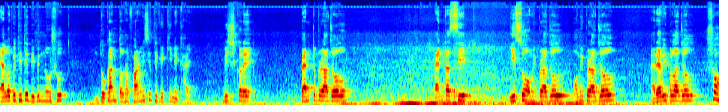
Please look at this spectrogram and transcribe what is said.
অ্যালোপ্যাথিতে বিভিন্ন ওষুধ, দোকান তথা ফার্মেসি থেকে কিনে খাই। বিশেষ করে প্যান্টোপ্রাজল, অ্যান্টাসিড ইসো অমিপ্রাজল অমিপ্রাজল, র্যাবিপ্লাজল সহ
